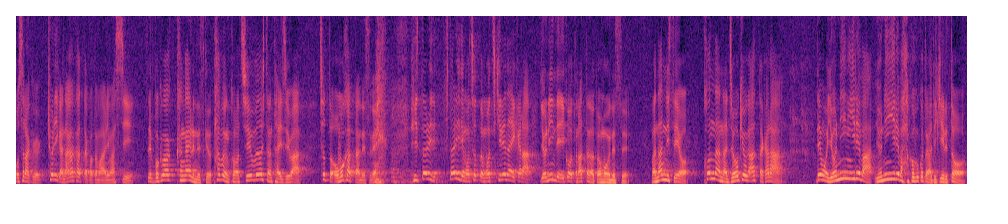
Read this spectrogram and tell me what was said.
おそらく距離が長かったこともありますしで僕は考えるんですけど多分この中部の人の体重はちょっと重かったんですね。1人2人でもちょっと持ちきれないから4人で行こうとなったんだと思うんです、まあ、何にせよ困難な状況があったからでも4人いれば4人いれば 運ぶことができると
